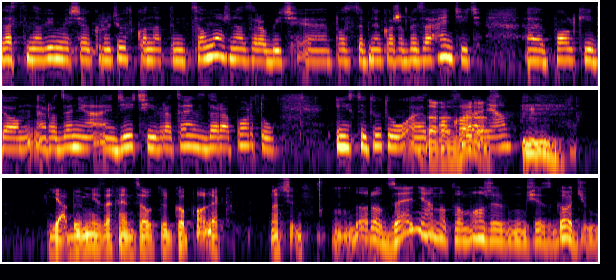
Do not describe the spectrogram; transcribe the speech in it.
zastanowimy się króciutko nad tym, co można zrobić e, pozytywnego, żeby zachęcić e, Polki do rodzenia dzieci. Wracając do raportu Instytutu Zaraz, Pokolenia. zaraz. Ja bym nie zachęcał tylko Polek. Znaczy, do rodzenia, no to może bym się zgodził.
